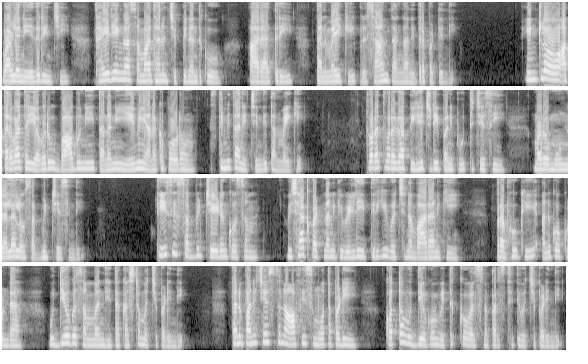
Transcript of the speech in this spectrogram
వాళ్ళని ఎదిరించి ధైర్యంగా సమాధానం చెప్పినందుకు ఆ రాత్రి తన్మయికి ప్రశాంతంగా నిద్రపట్టింది. ఇంట్లో ఆ తర్వాత ఎవరూ బాబుని తనని ఏమీ అనకపోవడం స్థిమితానిచ్చింది తన్మయికి త్వర త్వరగా పిహెచ్డీ పని పూర్తి చేసి మరో మూడు నెలల్లో సబ్మిట్ చేసింది. థీసిస్ సబ్మిట్ చేయడం కోసం విశాఖపట్నానికి వెళ్ళి తిరిగి వచ్చిన వారానికి ప్రభుకి అనుకోకుండా ఉద్యోగ సంబంధిత కష్టమొచ్చి పడింది. తను పనిచేస్తున్న ఆఫీసు మూతపడి కొత్త ఉద్యోగం వెతుక్కోవలసిన పరిస్థితి వచ్చిపడింది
